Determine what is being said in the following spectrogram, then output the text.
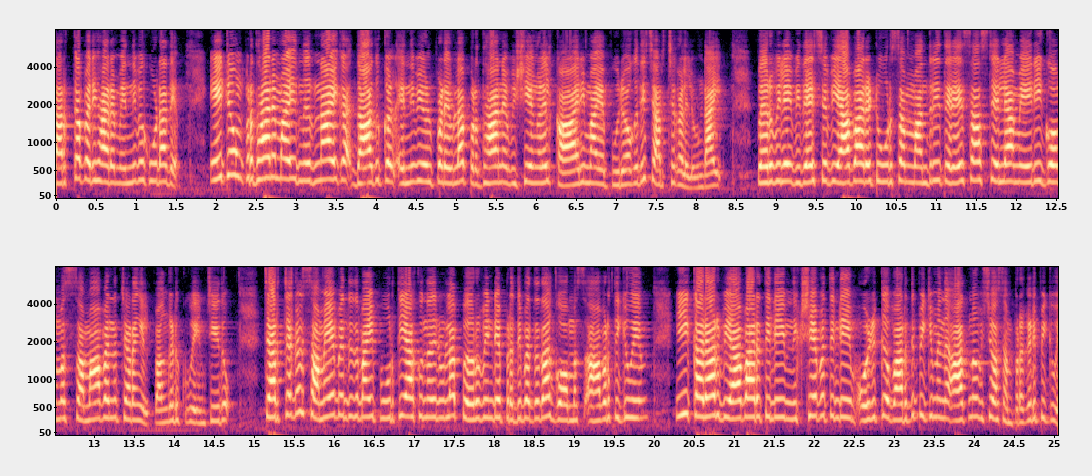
തർക്കപരിഹാരം എന്നിവ കൂടാതെ ഏറ്റവും പ്രധാനമായി നിർണായക ധാതുക്കൾ എന്നിവയുൾപ്പെടെയുള്ള പ്രധാന വിഷയങ്ങളിൽ കാര്യമായ പുരോഗതി ചർച്ചകളിൽ ഉണ്ടായി. പെറുവിലെ വിദേശ വ്യാപാര ടൂറിസം മന്ത്രി തെരേസ സ്റ്റെല്ല മേരി ഗോമസ് സമാപന ചടങ്ങിൽ പങ്കെടുക്കുകയും ചെയ്തു. ചർച്ചകൾ സമയബന്ധിതമായി പൂർത്തിയാക്കുന്നതിനുള്ള പെറുവിന്റെ പ്രതിബദ്ധത ഗോമസ് ആവർത്തിക്കുകയും ഈ കരാർ വ്യാപാരത്തിന്റെയും നിക്ഷേപത്തിന്റെയും ഒഴുക്ക് വർദ്ധിപ്പിക്കുമെന്ന് ആത്മവിശ്വാസം പ്രകടിപ്പിക്കുകയും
